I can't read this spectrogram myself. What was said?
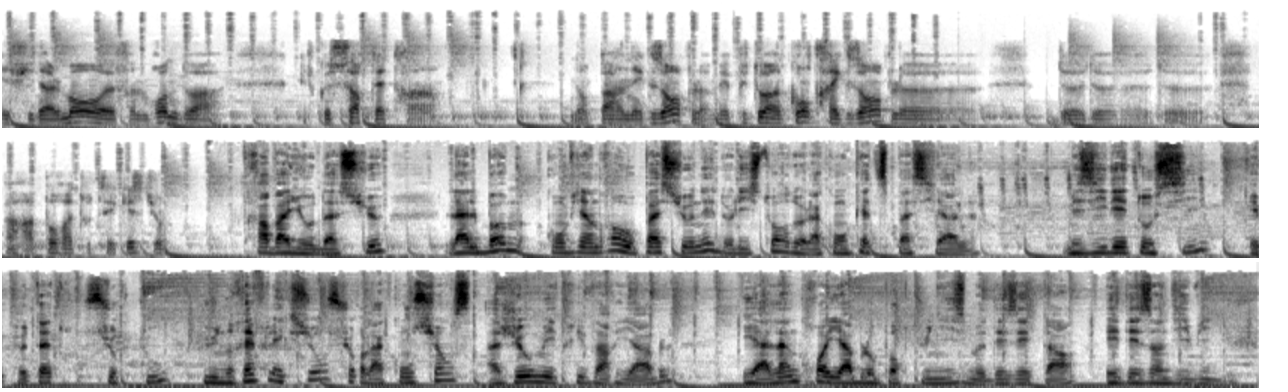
et finalement, Von Braun doit quelque sorte être un, non pas un exemple, mais plutôt un contre-exemple par rapport à toutes ces questions. Travail audacieux, l'album conviendra aux passionnés de l'histoire de la conquête spatiale. Mais il est aussi, et peut-être surtout, une réflexion sur la conscience à géométrie variable et à l'incroyable opportunisme des États et des individus.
